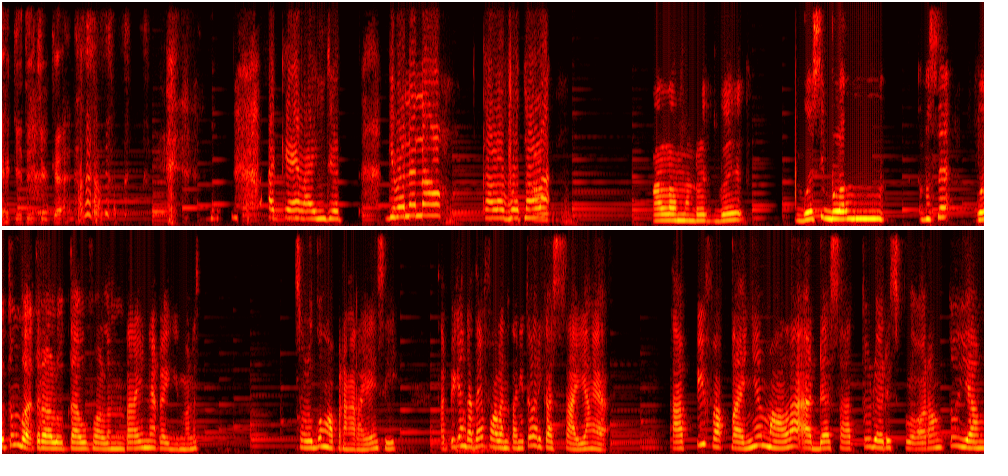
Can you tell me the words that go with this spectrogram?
Gak gitu juga. Oke lanjut. Gimana Nol? Kalau buat Nola? Kalau menurut gue, gue sih belum, maksudnya gue tuh nggak terlalu tahu Valentine ya kayak gimana. Soalnya gue nggak pernah ngerayain sih. Tapi kan katanya Valentine itu hari kasih sayang ya. Tapi faktanya malah ada satu dari 10 orang tuh yang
